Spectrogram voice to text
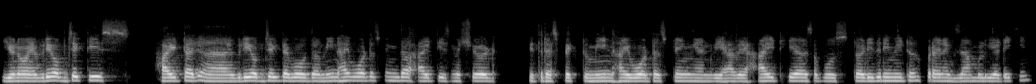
You know, every object is height, uh, every object above the mean high water spring, the height is measured with respect to mean high water spring. And we have a height here, suppose 33 meter for an example we are taking.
